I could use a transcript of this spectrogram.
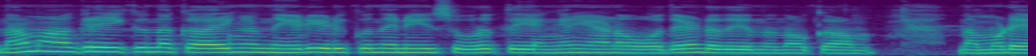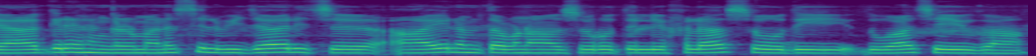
നാം ആഗ്രഹിക്കുന്ന കാര്യങ്ങൾ നേടിയെടുക്കുന്നതിന് ഈ സൂറത്ത് എങ്ങനെയാണ് ഓതേണ്ടത് എന്ന് നോക്കാം. നമ്മുടെ ആഗ്രഹങ്ങൾ മനസ്സിൽ വിചാരിച്ച് ആയിരം തവണ സൂറത്തിൽ ഇഖ്ലാസ് ഓതി ദുവാ ചെയ്യുക.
